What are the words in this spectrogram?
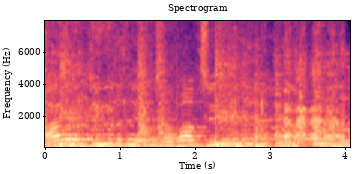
I wanna do the things I want to.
